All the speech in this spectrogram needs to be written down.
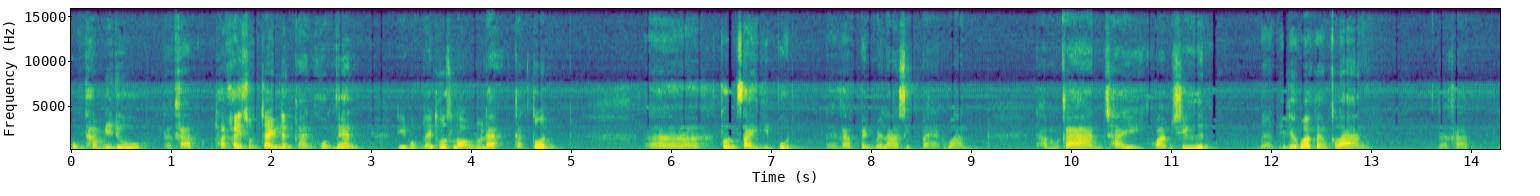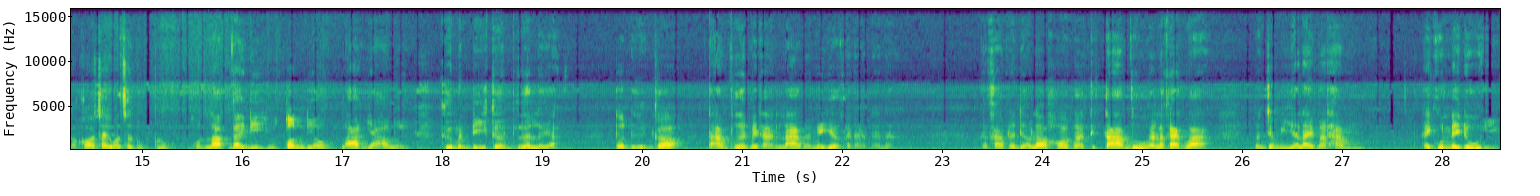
ผมทำให้ดูนะครับ ถ้าใครสนใจเรื่องการควบแน่น นี่ผมได้ทดลองดูแล้วกับต้นต้นไทรญี่ปุ่นนะครับ เป็นเวลา 18 วัน ทำการใช้ความชื้น แบบที่เรียกว่ากลางๆนะครับ แล้วก็ใช้วัสดุปลูกผลลัพธ์ได้ดีอยู่ต้นเดียวรากยาวเลย คือมันดีเกินเพื่อนเลยอะต้นอื่นก็ตามเพื่อนไม่ทันรากมันไม่เยอะขนาดนั้นนะนะครับ แล้วเดี๋ยวเราค่อยมาติดตามดูกันแล้วกันว่า มันจะมีอะไรมาทำให้คุณได้ดูอีก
